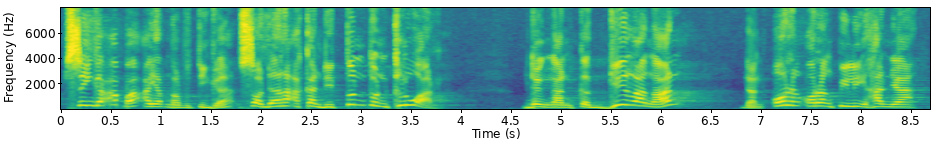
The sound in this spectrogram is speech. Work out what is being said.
Sehingga apa? Ayat 43, saudara akan dituntun keluar dengan kegirangan dan orang-orang pilihannya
